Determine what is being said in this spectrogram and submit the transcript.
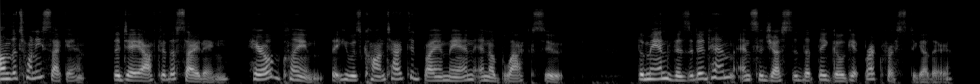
On the 22nd, the day after the sighting, Harold claimed that he was contacted by a man in a black suit. The man visited him and suggested that they go get breakfast together.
